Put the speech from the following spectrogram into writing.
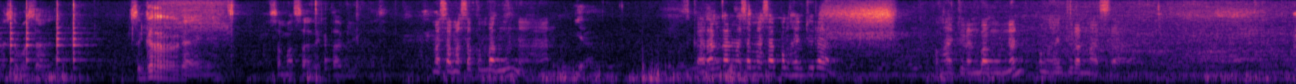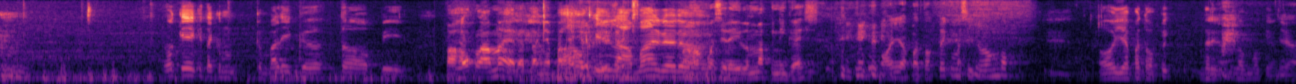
masa-masa seger kayaknya masa-masa elektabilitas. Masa-masa pembangunan. iya Sekarang kan masa-masa penghancuran. Penghancuran bangunan, penghancuran masa. oke kita kem- kembali ke topik Pak Ahok lama ya datangnya Pak Ahok. ini lama dia Pak ada Ahok masih dari Lemak ini guys. Oh iya, Pak Topik masih di Lombok. oh iya pak topik dari lombok ya Iya.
